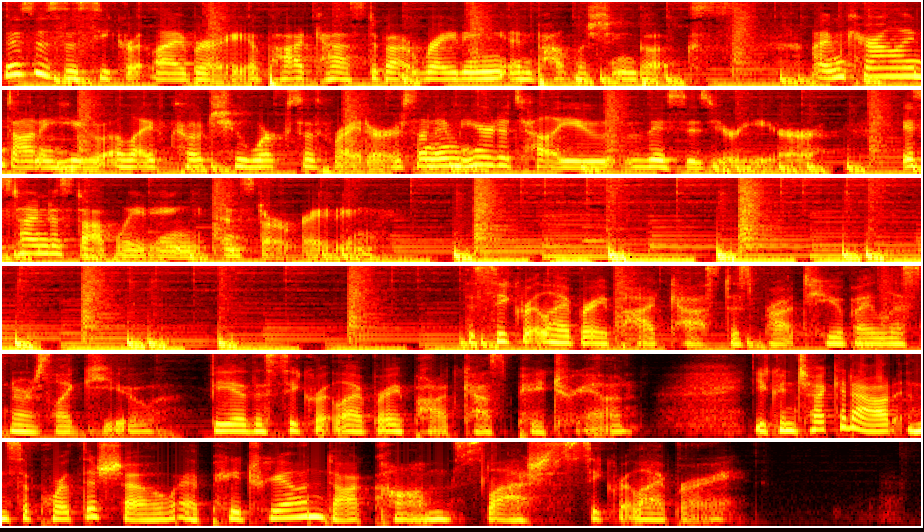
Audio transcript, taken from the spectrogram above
This is The Secret Library, a podcast about writing and publishing books. I'm Caroline Donahue, a life coach who works with writers, and I'm here to tell you this is your year. It's time to stop waiting and start writing. The Secret Library podcast is brought to you by listeners like you via the Secret Library podcast Patreon. You can check it out and support the show at patreon.com slash secret library.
